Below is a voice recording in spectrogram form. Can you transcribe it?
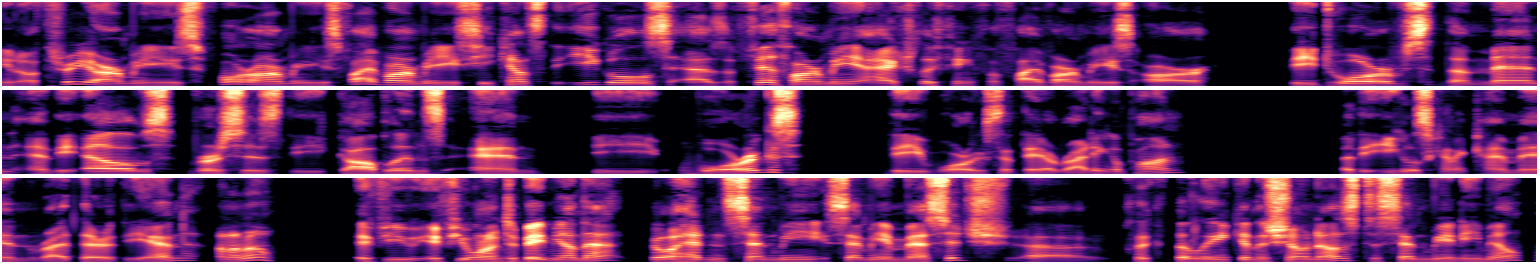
you know, three armies, four armies, five armies. He counts the eagles as a fifth army. I actually think the five armies are the dwarves, the men, and the elves versus the goblins and the wargs, the wargs that they are riding upon. But the eagles kind of come in right there at the end. I don't know. If you if you want to debate me on that, go ahead and send me send me a message. Uh, click the link in the show notes to send me an email,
